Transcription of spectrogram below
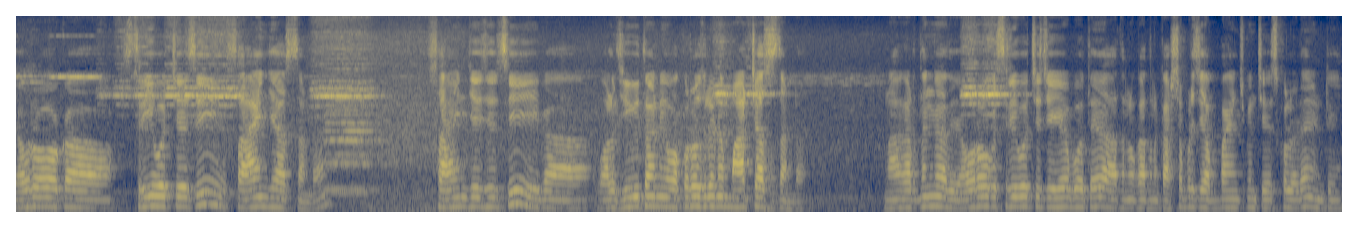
ఎవరో ఒక స్త్రీ వచ్చేసి సాయం చేస్తుంట సాయం చేసేసి ఇక వాళ్ళ జీవితాన్ని ఒక రోజులోనే మార్చేస్తుందంట. నాకు అర్థం కాదు. ఎవరో ఒక స్త్రీ వచ్చి చేయకపోతే అతను అతను కష్టపడి సంపాదించుకుని చేసుకోలేడా ఏంటి?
